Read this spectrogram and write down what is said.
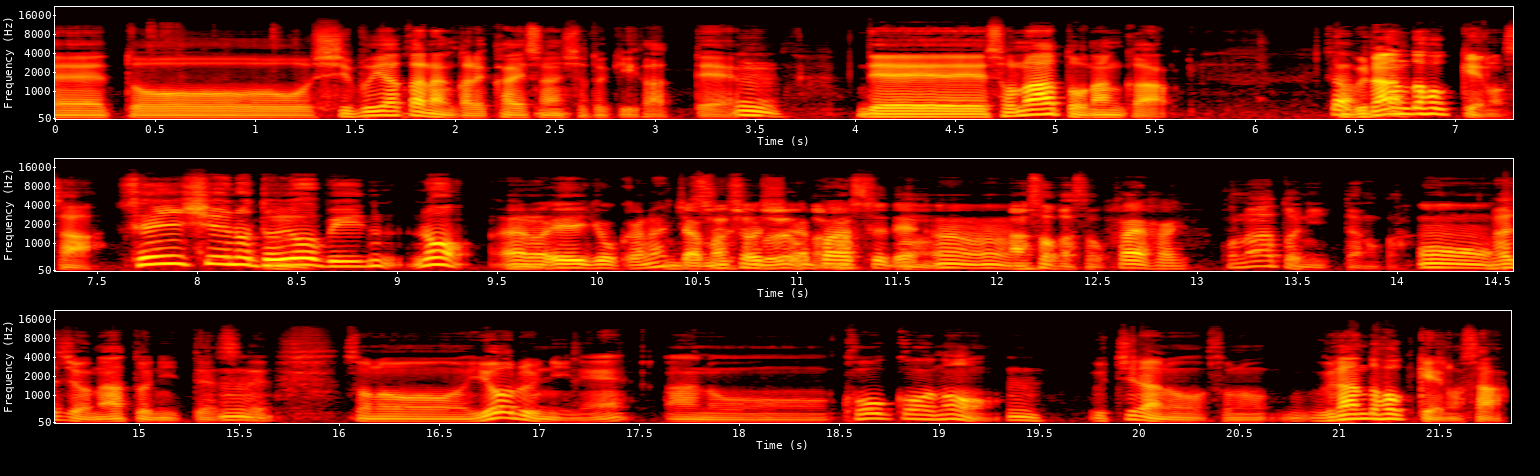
えっ、と渋谷かなんかで解散した時があって、うん。でその後なんかグランドホッケーのさ先週の土曜日の,、あの営業かな、じゃあまあバースで、ううん。んうん。あそうかそうか、はいはい。この後に行ったのか、うん。うんラジオの後に行ったやつで、うん。その夜にね、あのー高校の、ううんちらのそのグランドホッケーのさ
